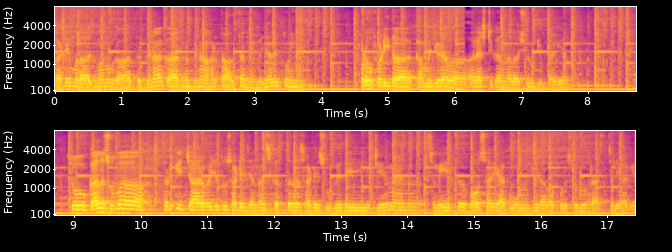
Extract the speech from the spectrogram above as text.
ਸਾਡੇ ਮੁਲਾਜ਼ਮਾਂ ਨੂੰ ਰਾਤ ਬਿਨਾਂ ਕਾਰਨ, ਬਿਨਾਂ ਹੜਤਾਲ ਧਰਨੇ ਮੁਜ਼ਾਹਰੇ ਤੋਂ ਹੀ ਫੜੋ ਫੜੀ ਦਾ ਕੰਮ ਜਿਹੜਾ ਵਾ ਅਰੈਸਟ ਕਰਨ ਵਾਲਾ ਸ਼ੁਰੂ ਕੀਤਾ ਗਿਆ। ਸੋ ਕੱਲ ਸਵੇਰ ਤੜਕੇ 4 ਵਜੇ ਤੋਂ ਸਾਡੇ ਜਨਰਲ ਸਕੱਤਰ, ਸਾਡੇ ਸੂਬੇ ਦੇ ਚੇਅਰਮੈਨ ਸਮੇਤ ਬਹੁਤ ਸਾਰੇ ਆਗੂਆਂ ਨੂੰ ਜਿਹੜਾ ਵਾ ਪੁਲਿਸ ਵੱਲੋਂ ਹਰਾਸਤ ਚ ਲਿਆ ਗਿਆ।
